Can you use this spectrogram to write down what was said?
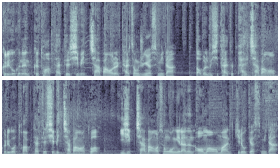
그리고 그는 그 통합 타이틀 12차 방어를 달성 중이었습니다. WBC 타이틀 8차 방어 그리고 통합 타이틀 12차 방어 도합 20차 방어 성공이라는 어마어마한 기록이었습니다.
